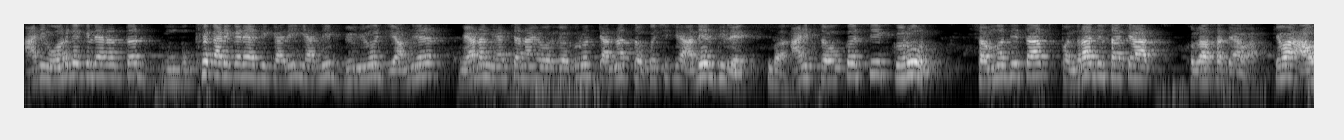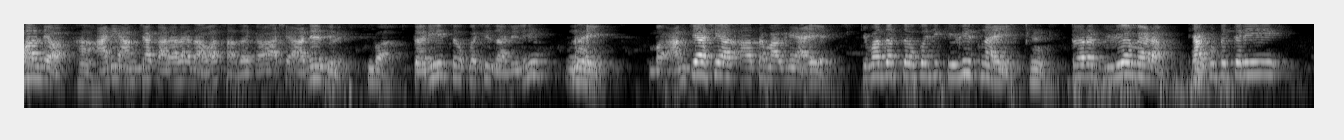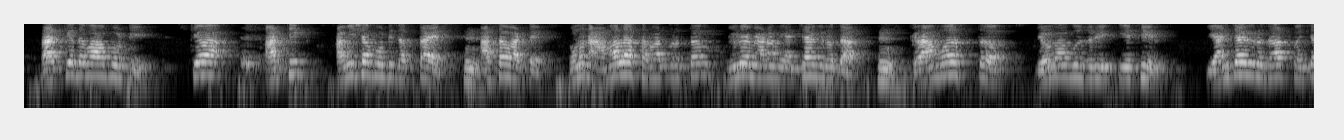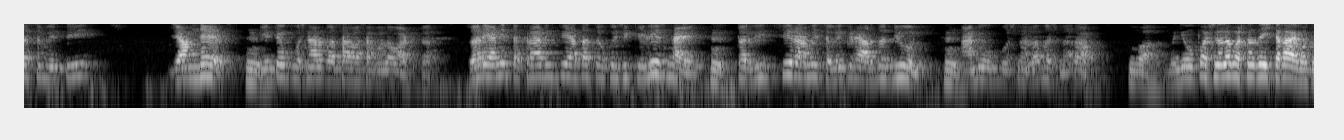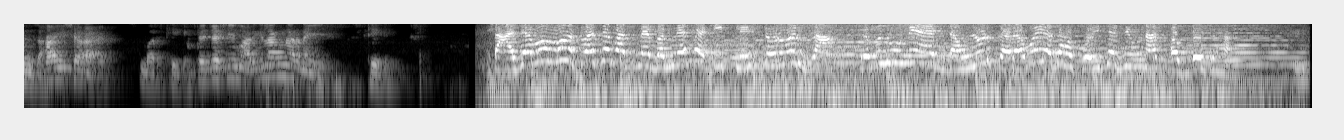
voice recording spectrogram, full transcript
आणि वर्ग केल्यानंतर मुख्य कार्यकारी अधिकारी यांनी बीडीओ जामनेर मॅडम यांच्या नावे वर्ग करून त्यांना चौकशीचे आदेश दिले. आणि चौकशी करून संबंधितास पंधरा दिवसाच्या आत खुलासा द्यावा किंवा अहवाल. द्यावा आणि आमच्या कार्यालयात अहवाल सादर करावा असे आदेश दिले तरी चौकशी झालेली नाही. मग आमची अशी आता मागणी आहे किंवा जर चौकशी केलीच नाही. तर बीडीओ मॅडम ह्या कुठेतरी राजकीय दबावापोटी किंवा आर्थिक आमिषापोटी दबतायत. असं वाटतंय म्हणून आम्हाला सर्वात प्रथम बीडीओ मॅडम यांच्या विरोधात. ग्रामस्थ देवळगाव गुजरी येथील यांच्या विरोधात पंचायत समिती जामनेर. येथे उपोषणाला बसावं असं मला वाटतं. जर यांनी तक्रारीची आता चौकशी केलीच नाही. तर रीतशीर आम्ही सगळीकडे अर्ज देऊन. आम्ही उपोषणाला बसणार आहोत. बर म्हणजे उपोषणाला बसण्याचा इशारा आहे बा तुमचा? हा इशारा आहे. बरं ठीक आहे. त्याच्याशी मार्गी लागणार नाही. ठीक आहे. ताज्या व महत्त्वाच्या बातम्या बघण्यासाठी प्ले स्टोअरवर जा. प्रबलभूमी ॲप डाउनलोड करा व या धावपळीच्या जीवनात अपडेट राहा.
